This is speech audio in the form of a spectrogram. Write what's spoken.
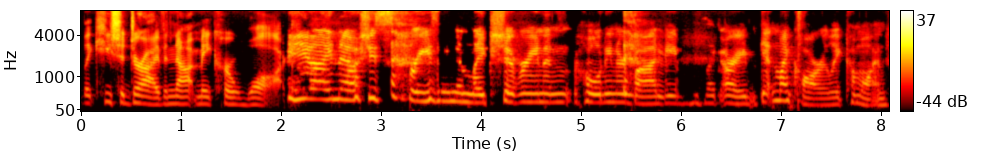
like, he should drive and not make her walk. Yeah, I know. She's freezing and like shivering and holding her body. He's like, All right, get in my car. Like, come on.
